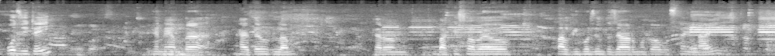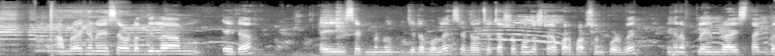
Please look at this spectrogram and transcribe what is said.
অপোজিটেই। এখানে আমরা খাইতে উঠলাম, কারণ বাকি সবাইও পালকি পর্যন্ত যাওয়ার মতো অবস্থায় নাই। আমরা এখানে এসে অর্ডার দিলাম এইটা এই সেট মেনু যেটা বলে, সেটা হচ্ছে চারশো পঞ্চাশ টাকা পার পার্সন পড়বে। এখানে প্লেন রাইস থাকবে,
